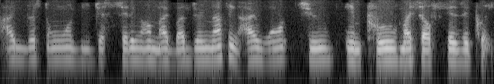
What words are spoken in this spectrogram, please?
I just don't want to be just sitting on my butt doing nothing. I want to improve myself physically.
